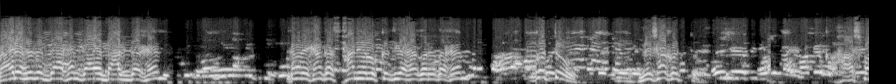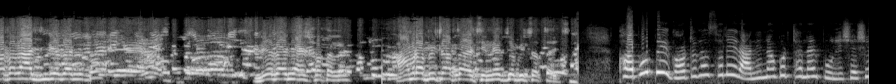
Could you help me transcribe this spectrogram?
মাইরে ফেলে দেখেন গায়ে দাগ দেখেন। এখানে এখানকার স্থানীয় লোককে জিজ্ঞাসা করে দেখেন। করতো? নেশা করতো? হাসপাতালে আজ নিয়ে যায়নি তো? নিয়ে যায়নি হাসপাতালে? আমরা বিচার চাইছি ন্যায্য বিচার চাইছি। খবর পেয়ে ঘটনাস্থলে রানীনগর থানার পুলিশ এসে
